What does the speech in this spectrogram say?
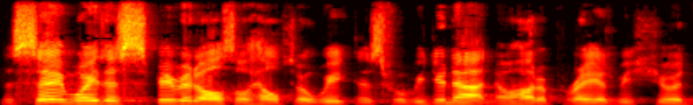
the same way the Spirit also helps our weakness, for we do not know how to pray as we should.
